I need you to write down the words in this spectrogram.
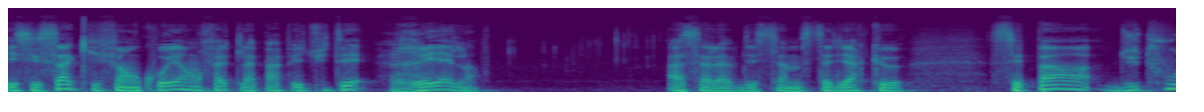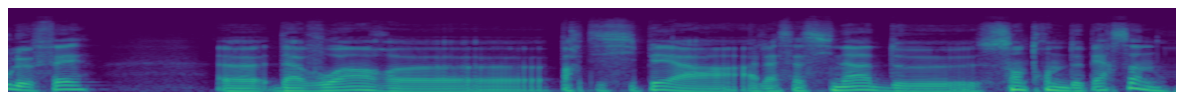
Et c'est ça qui fait encourir en fait la perpétuité réelle à Salah Abdeslam. C'est-à-dire que c'est pas du tout le fait euh, d'avoir euh, participé à, à l'assassinat de 132 personnes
